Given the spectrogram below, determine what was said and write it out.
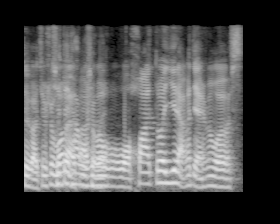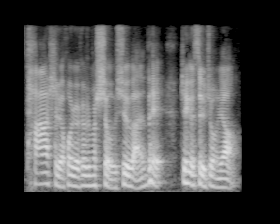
对吧？就是我买房什么，我花多一两个点什么，我踏实，或者说什么手续完备，这个最重要。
